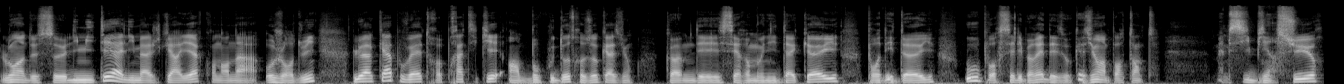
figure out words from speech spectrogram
loin de se limiter à l'image guerrière qu'on en a aujourd'hui, le haka pouvait être pratiqué en beaucoup d'autres occasions, comme des cérémonies d'accueil, pour des deuils ou pour célébrer des occasions importantes. Même si, bien sûr,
